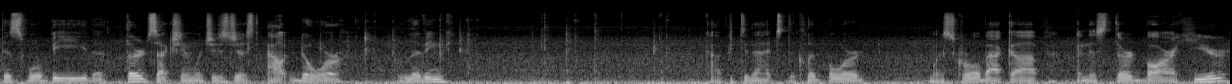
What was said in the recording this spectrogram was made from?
This will be the third section, which is just outdoor living. Copy to that to the clipboard. I'm to scroll back up and this third bar here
